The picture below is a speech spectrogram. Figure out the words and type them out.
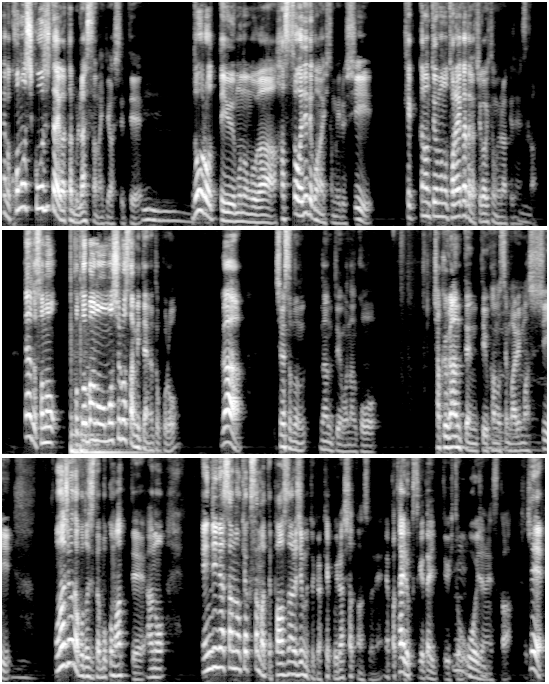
なんかこの思考自体が多分らしさな気がしてて、うん、道路っていうものが発想が出てこない人もいるし、血管というものの捉え方が違う人もいるわけじゃないですか。で、あとその言葉の面白さみたいなところが、示すと、なんていうのかな、こう、着眼点っていう可能性もありますし、うん同じようなこと実は僕もあって、あの、エンジニアさんのお客様ってパーソナルジムの時は結構いらっしゃったんですよね。やっぱ体力つけたいっていう人多いじゃないですか。うん、で、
